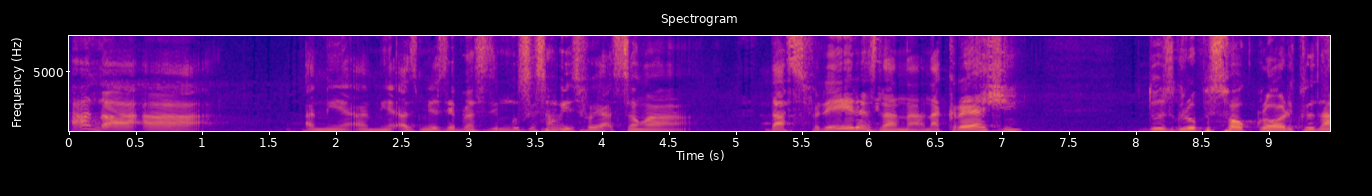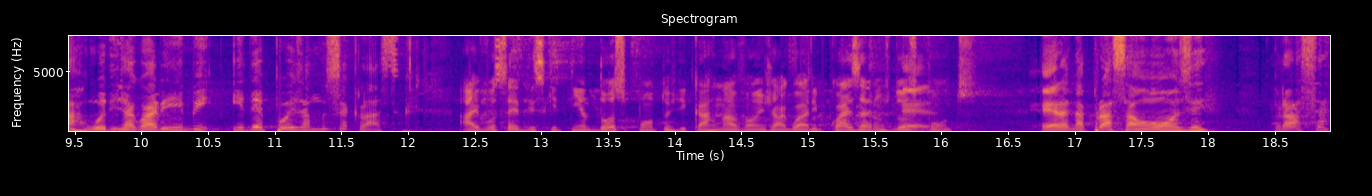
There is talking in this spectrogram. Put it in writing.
a, a, a, a minha, a minha- as minhas lembranças de música são isso. Foi, a- são a, das freiras lá na, na creche, dos grupos folclóricos na rua de Jaguaribe e depois a música clássica. Aí você disse que tinha dois pontos de carnaval em Jaguaribe. Quais eram os dois Era. pontos? Era na Praça 11, Praça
